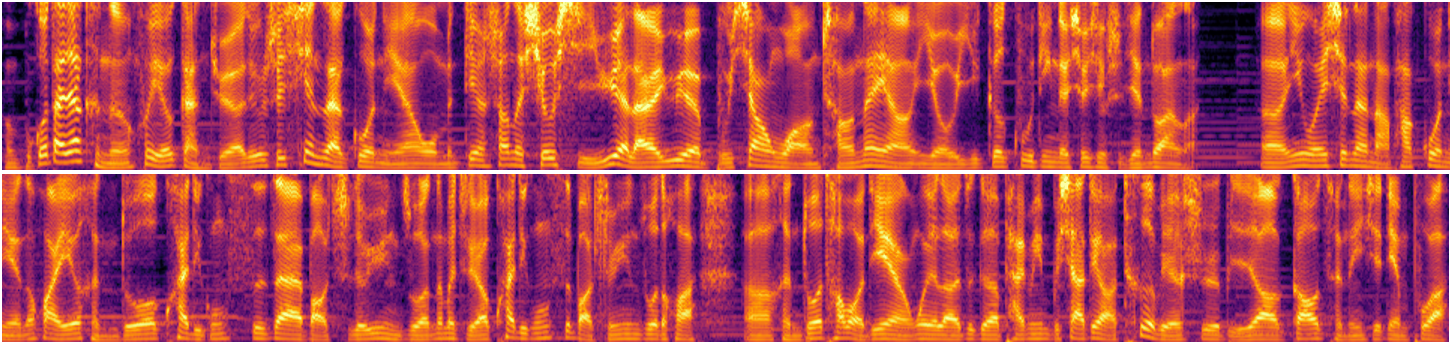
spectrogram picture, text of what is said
嗯，不过大家可能会有感觉，就是现在过年，我们电商的休息越来越不像往常那样有一个固定的休息时间段了。呃，因为现在哪怕过年的话，也有很多快递公司在保持着运作。那么只要快递公司保持运作的话，呃，很多淘宝店为了这个排名不下掉，特别是比较高层的一些店铺啊，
